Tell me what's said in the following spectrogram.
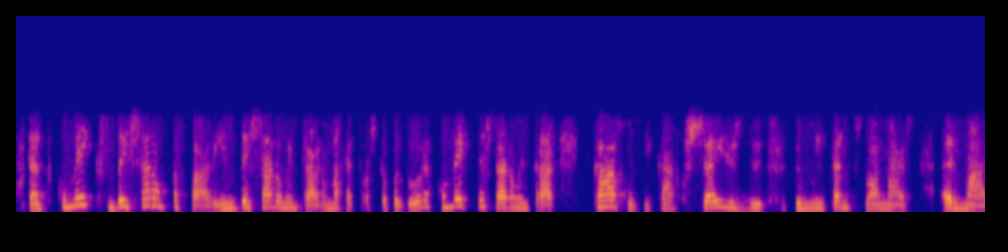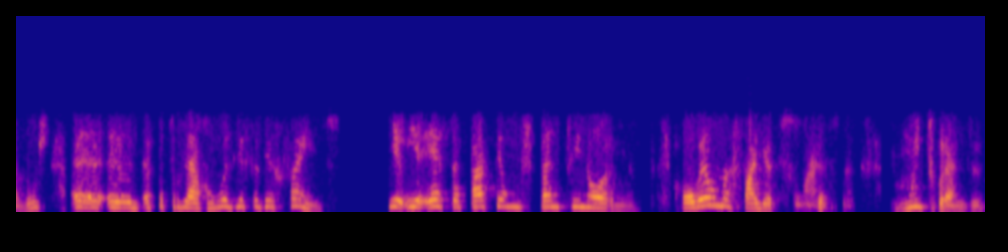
Portanto, como é que se deixaram passar e deixaram entrar uma retroescavadora? Como é que deixaram entrar carros e carros cheios de, de militantes do Hamas armados a, a, a, patrulhar ruas e a fazer reféns? E essa parte é um espanto enorme. Ou é uma falha de segurança muito grande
